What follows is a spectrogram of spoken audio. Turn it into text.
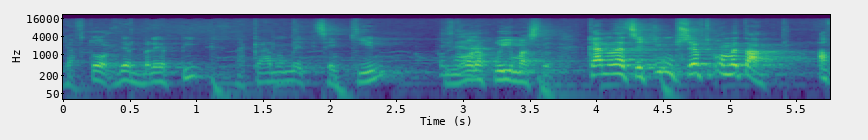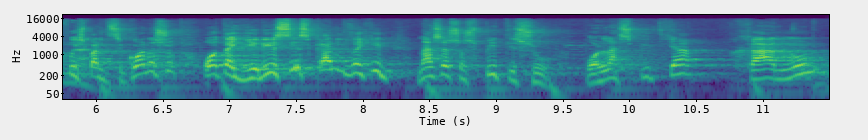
Γι' αυτό δεν πρέπει να κάνουμε check-in την ώρα που είμαστε. Κάνε ένα check-in ψεύτικο μετά. Αφού έχεις πάρει τις εικόνες σου, όταν γυρίσεις, κάνεις το check-in. Να είσαι στο σπίτι σου. Πολλά σπίτια χάνουν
